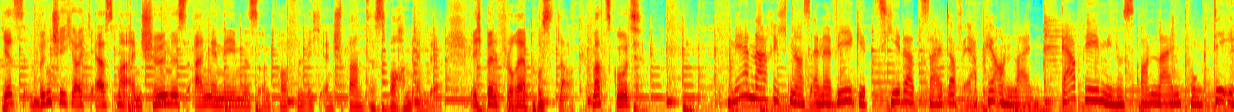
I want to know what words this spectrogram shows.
Jetzt wünsche ich euch erstmal ein schönes, angenehmes und hoffentlich entspanntes Wochenende. Ich bin Florian Pustlauk. Macht's gut. Mehr Nachrichten aus NRW gibt's jederzeit auf RP Online. rp-online.de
